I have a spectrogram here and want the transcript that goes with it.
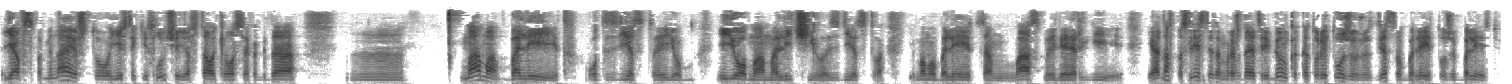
Я вспоминаю, что есть такие случаи, я сталкивался, когда м- мама болеет, вот с детства, ее, ее мама лечила с детства, и мама болеет там астмой или аллергией. И она впоследствии там рождает ребенка, который тоже уже с детства болеет тоже болезнью.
